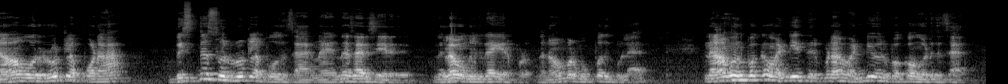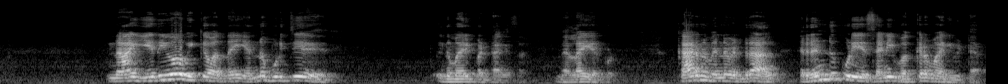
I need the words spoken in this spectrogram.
நான் ஒரு ரூட்டில் போனால் பிஸ்னஸ் ஒரு ரூட்டில் போகுது சார். நான் என்ன சார் செய்கிறது இதெல்லாம் உங்களுக்கு தான் ஏற்படும். இந்த நவம்பர் முப்பதுக்குள்ளே நான் ஒரு பக்கம் வண்டியை திருப்பினா வண்டி ஒரு பக்கம் ஓடுது சார். நான் எதையோ விற்க வந்தேன். என்ன பிடிச்சி இந்த மாதிரி பண்ணிட்டாங்க சார். இதெல்லாம் ஏற்படும். காரணம் என்னவென்றால் ரெண்டு கூடிய சனி வக்கரமாகி விட்டார்.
